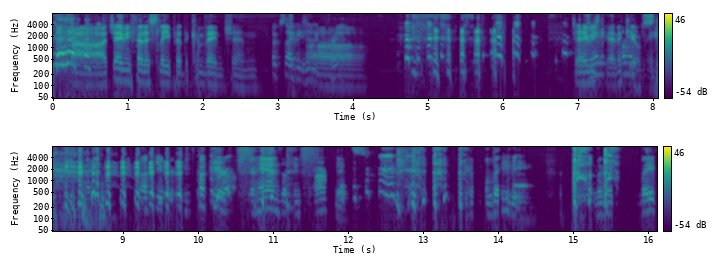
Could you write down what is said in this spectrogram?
Go Ah, Jamie fell asleep at the convention. Looks like he's in a crib. Oh. Jamie's Jamie, gonna oh, kill it's- me. tuck your, you tuck your, your hands up in your armpits like a little baby. You look like a baby.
